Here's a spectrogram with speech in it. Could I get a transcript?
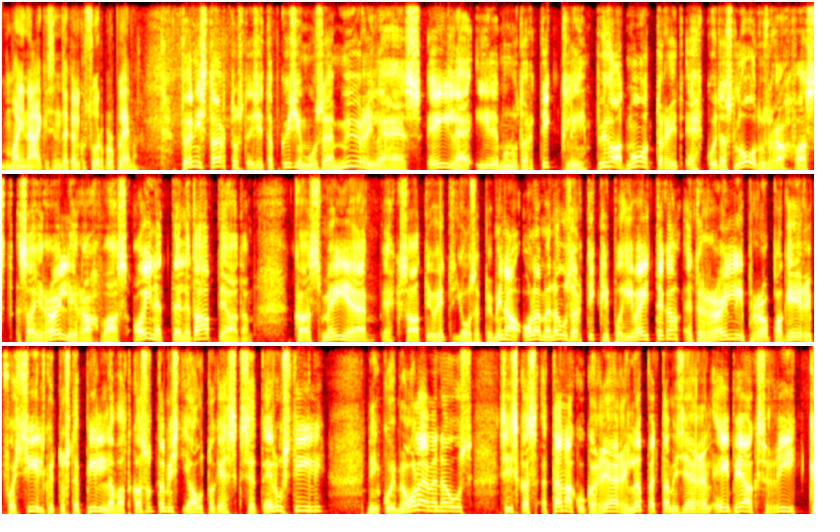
ma ei näegi siin tegelikult suuri probleeme. Tõnis Tartust esitab küsimuse Müürilehes eile ilmunud artikli Pühad mootorid ehk kuidas loodusrahvast sai rallirahvas ainetel ja tahab teada, kas meie ehk saatejuhid Joosep ja mina oleme nõus artikli põhiväitega, et ralli propageerib aktsepteerib fossiilkütuste pillavat kasutamist ja autokeskset elustiili ning kui me oleme nõus, siis kas Tänaku karjääri lõpetamise järel ei peaks riik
